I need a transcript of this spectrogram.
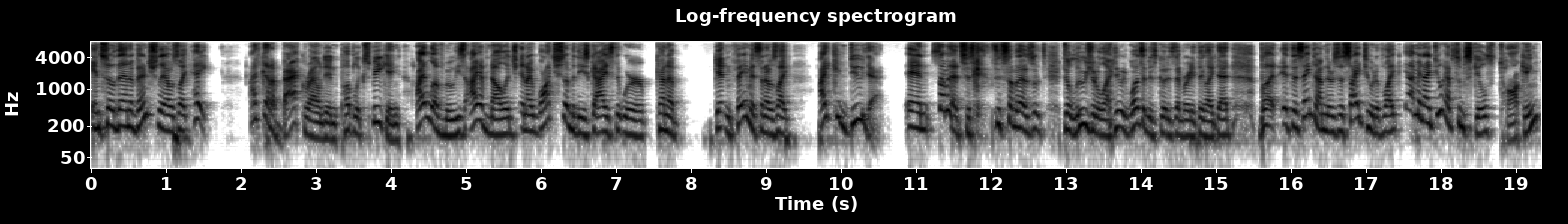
And so then eventually I was like, hey, I've got a background in public speaking. I love movies. I have knowledge. And I watched some of these guys that were kind of getting famous. And I was like, I can do that. And some of that's just some of that was delusional. I knew it wasn't as good as ever, anything like that. But at the same time, there's a side to it of like, yeah, I mean, I do have some skills talking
